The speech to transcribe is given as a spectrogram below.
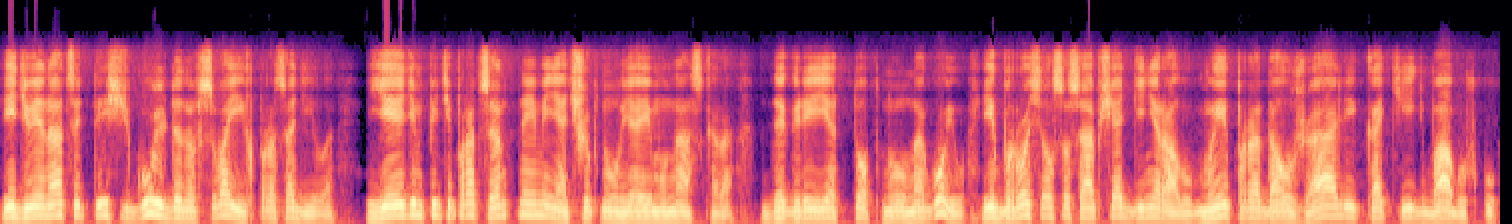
и двенадцать тысяч гульденов своих просадила — «Едем пятипроцентные менять», — шепнул я ему наскоро. Дегрие топнул ногою и бросился сообщать генералу. Мы продолжали катить бабушку.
